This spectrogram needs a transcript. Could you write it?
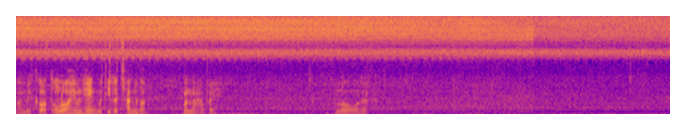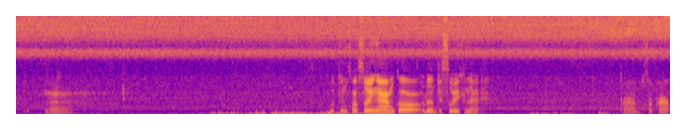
มันไม่เกาะต้องรอให้มันแห้งไปทีละชั้นก่อน มันหนาไป รอนะพูดถึงความสวยงามก็เริ่มจะสวยขึ้นแล้วตามสภาพ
